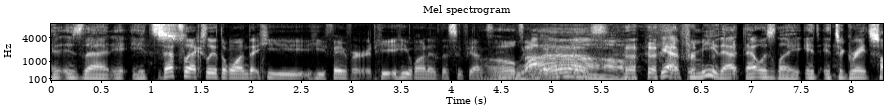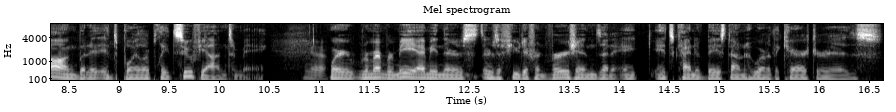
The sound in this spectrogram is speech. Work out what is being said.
Is that it, it's That's actually the one that he he favored. He he wanted the Sufjan Oh, Stevens song. wow. yeah, for me that that was like it, it's a great song, but it, it's boilerplate Sufjan to me. Yeah. Where remember me, I mean, there's there's a few different versions, and it, it's kind of based on whoever the character is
